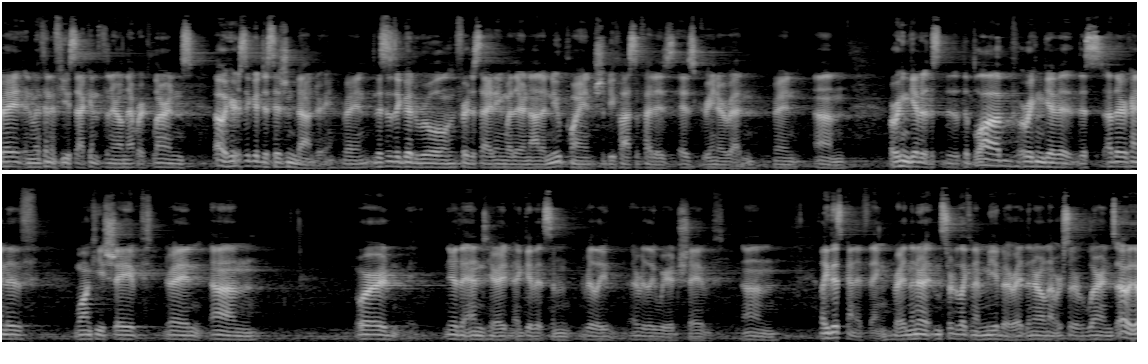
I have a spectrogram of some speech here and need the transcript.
right? And within a few seconds, the neural network learns, oh, here's a good decision boundary, right? This is a good rule for deciding whether or not a new point should be classified as, as green or red, right? Um, or we can give it the, the, blob, or we can give it this other kind of wonky shape, right? Um, or near the end here, I, I, give it some really, a really weird shape. Um, like this kind of thing, right? And then sort of like an amoeba, right? The neural network sort of learns, oh,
